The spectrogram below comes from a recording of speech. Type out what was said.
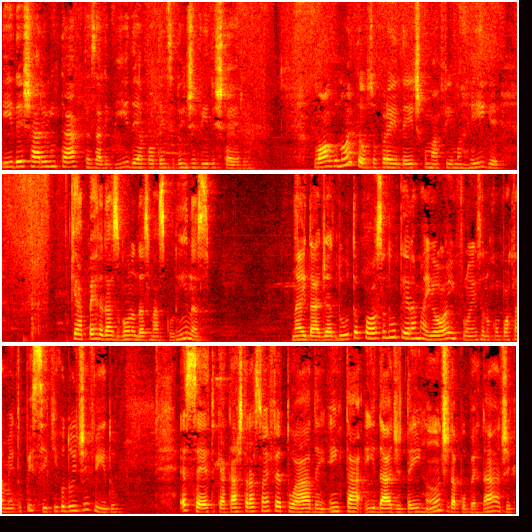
e deixaram intactas a libido e a potência do indivíduo estéril. Logo, não é tão surpreendente como afirma Rieger que a perda das gônadas masculinas na idade adulta possa não ter a maior influência no comportamento psíquico do indivíduo. É certo que a castração efetuada em idade tenra antes da puberdade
